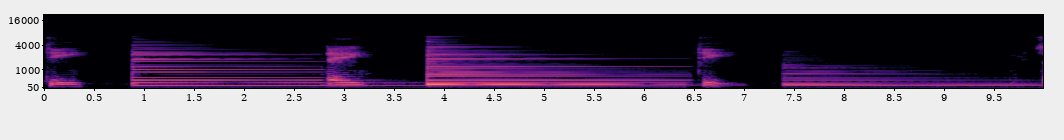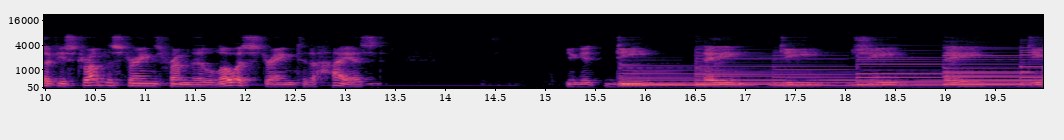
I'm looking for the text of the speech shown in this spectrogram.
D, a, D. So if you strum the strings from the lowest string to the highest, you get D, A, D, G, A, D,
